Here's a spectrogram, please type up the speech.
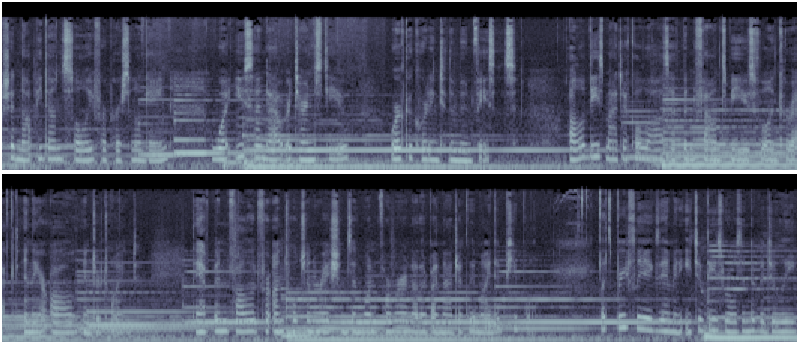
should not be done solely for personal gain. What you send out returns to you. Work according to the moon phases. All of these magical laws have been found to be useful and correct, and they are all intertwined. They have been followed for untold generations in one form or another by magically minded people. Let's briefly examine each of these rules individually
